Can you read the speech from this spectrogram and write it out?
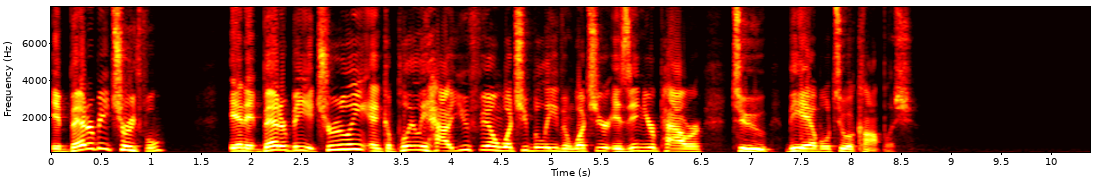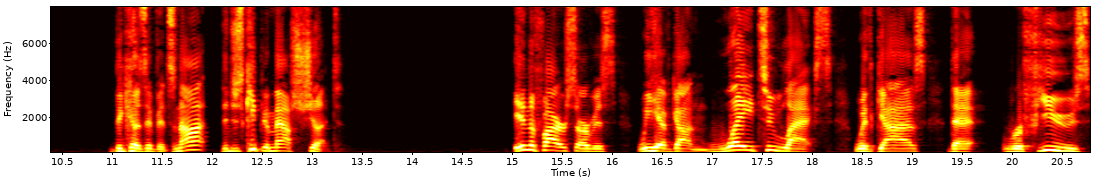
it better be truthful, and it better be truly and completely how you feel and what you believe and what your is in your power to be able to accomplish. Because if it's not, then just keep your mouth shut. In the fire service, we have gotten way too lax with guys that refuse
